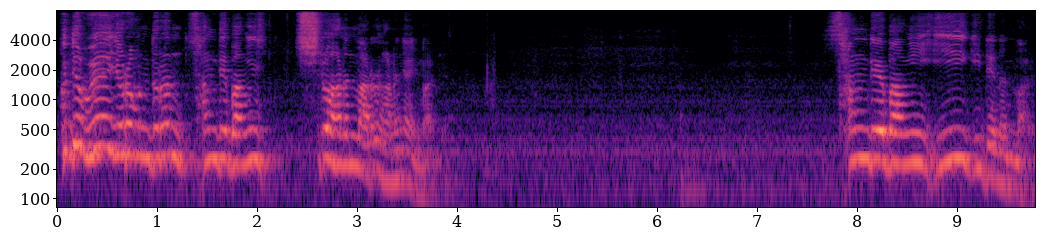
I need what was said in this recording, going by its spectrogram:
근데 왜 여러분들은 상대방이 싫어하는 말을 하느냐 이 말이야. 상대방이 이익이 되는 말.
